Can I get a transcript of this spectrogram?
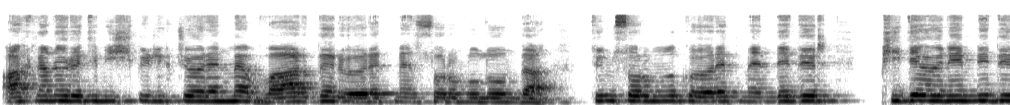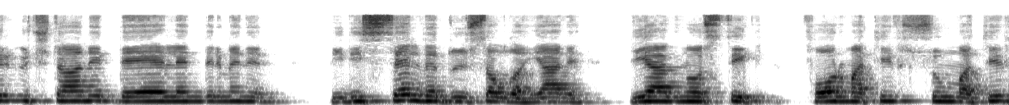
Akran öğretim işbirlikçi öğrenme vardır öğretmen sorumluluğunda. Tüm sorumluluk öğretmendedir. PIDE önemlidir. Üç tane değerlendirmenin bilişsel ve duysal olan yani diagnostik, formatif, summatif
